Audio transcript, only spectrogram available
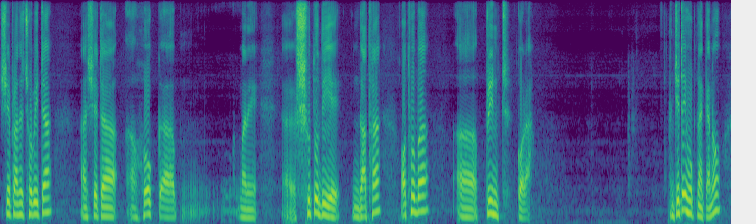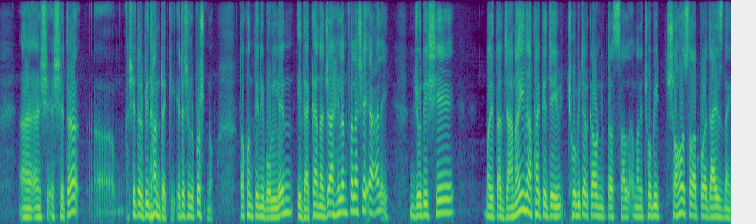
সে প্রাণীর ছবিটা সেটা হোক মানে সুতো দিয়ে গাঁথা অথবা প্রিন্ট করা। যেটাই হোক না কেন সেটা সেটার বিধানটা কি? এটা ছিল প্রশ্ন। তখন তিনি বললেন, ইদা কানা জাহিলান ফালা সে আলাই যদি সে মানে তার জানাই না থাকে যে ছবিটার কারণে তার সাল মানে ছবি সহ সালাদ পড়া জায়েজ নাই,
